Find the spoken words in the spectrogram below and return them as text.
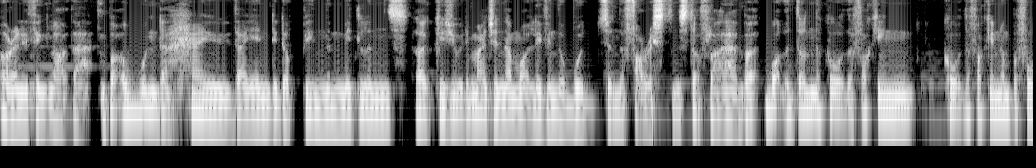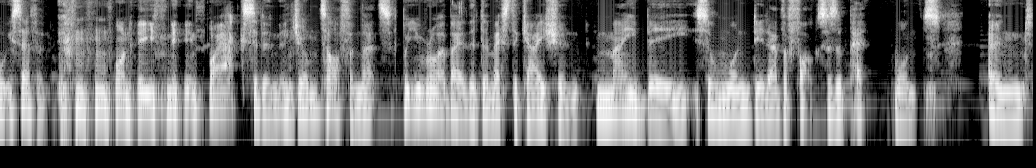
or anything like that. But I wonder how they ended up in the Midlands. Like because you would imagine they might live in the woods and the forest and stuff like that. But what they've done they caught the fucking caught the fucking number 47 one evening by accident and jumped off and that's but you're right about the domestication. Maybe someone did have a fox as a pet once and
